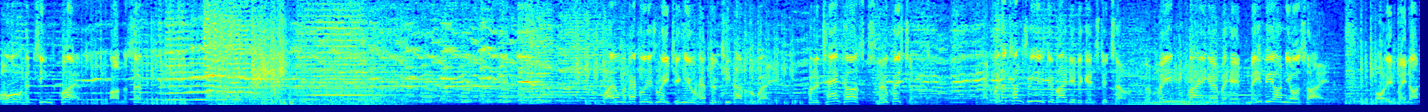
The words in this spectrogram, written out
all had seemed quiet on the surface. While the battle is raging, you have to keep out of the way. But a tank asks no questions. And when a country is divided against itself, the plane flying overhead may be on your side, or it may not.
